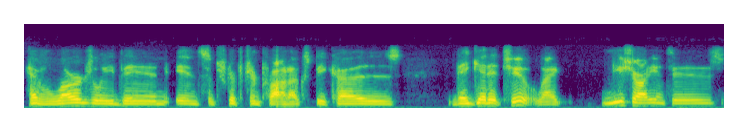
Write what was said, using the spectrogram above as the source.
have largely been in subscription products because they get it too. Like niche audiences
